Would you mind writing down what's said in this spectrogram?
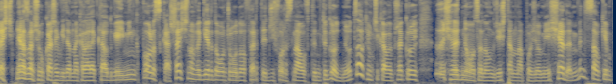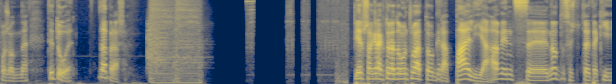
Cześć, ja nazywam się Łukasz i witam na kanale Cloud Gaming Polska. Sześć nowych gier dołączyło do oferty GeForce Now w tym tygodniu. Całkiem ciekawy przekrój ze średnią oceną gdzieś tam na poziomie 7, więc całkiem porządne tytuły. Zapraszam. Pierwsza gra, która dołączyła to gra Palia, więc e, no dosyć tutaj taki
